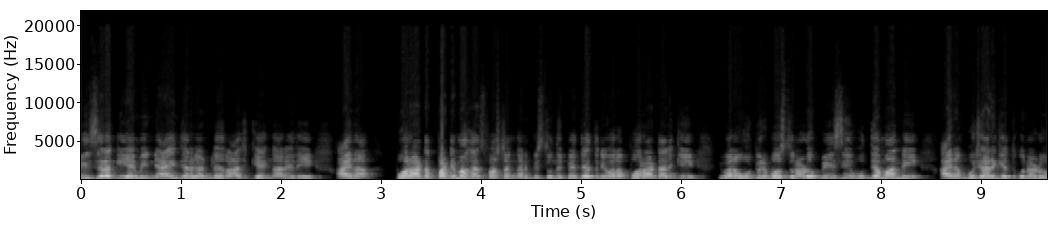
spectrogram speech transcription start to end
బీసీలకు ఏమీ న్యాయం జరగట్లేదు రాజకీయంగా అనేది ఆయన పోరాట పటిమగా స్పష్టంగా కనిపిస్తుంది. పెద్ద ఎత్తున ఇవాళ పోరాటానికి ఇవాళ ఊపిరి పోస్తున్నాడు. బీసీ ఉద్యమాన్ని ఆయన భుజానికి ఎత్తుకున్నాడు.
